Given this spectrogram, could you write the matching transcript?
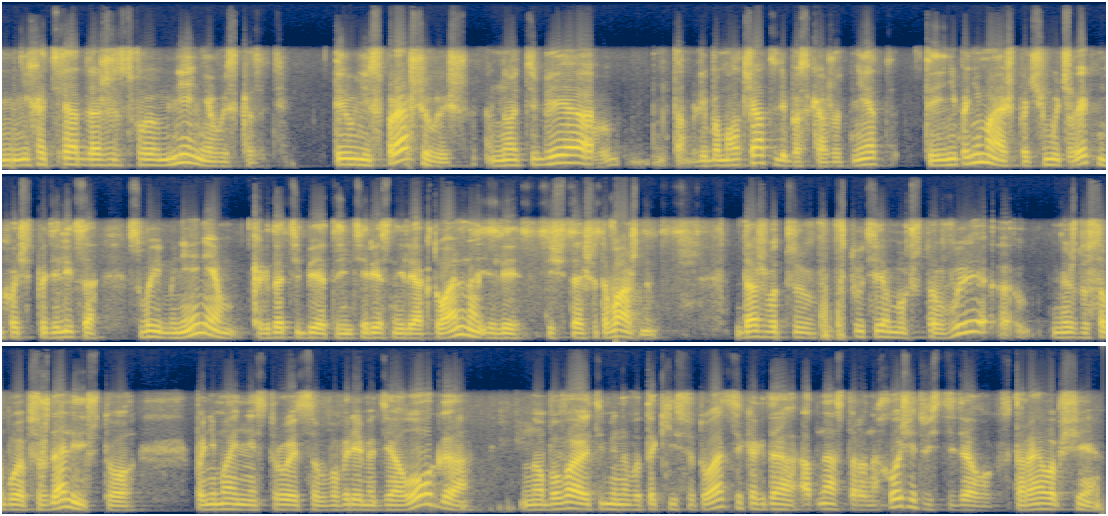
не хотят даже свое мнение высказать. Ты у них спрашиваешь, но тебе там либо молчат, либо скажут нет. Ты не понимаешь, почему человек не хочет поделиться своим мнением, когда тебе это интересно или актуально, или ты считаешь это важным. Даже вот в ту тему, что вы э, между собой обсуждали, что понимание строится во время диалога, но бывают именно вот такие ситуации, когда одна сторона хочет вести диалог, вторая вообще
